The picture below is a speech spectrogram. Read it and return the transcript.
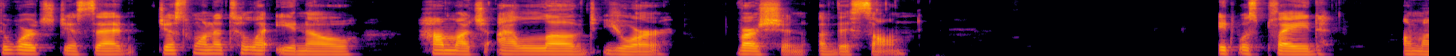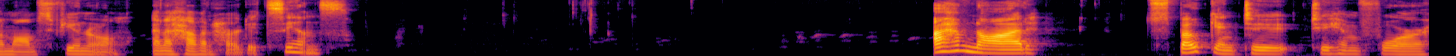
the words just said, just wanted to let you know how much I loved your version of this song. It was played on my mom's funeral, and I haven't heard it since. I have not spoken to to him for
